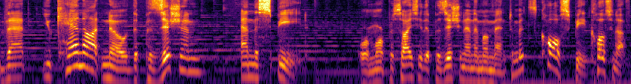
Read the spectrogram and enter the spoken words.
that you cannot know the position and the speed, or more precisely, the position and the momentum. It's called speed, close enough.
